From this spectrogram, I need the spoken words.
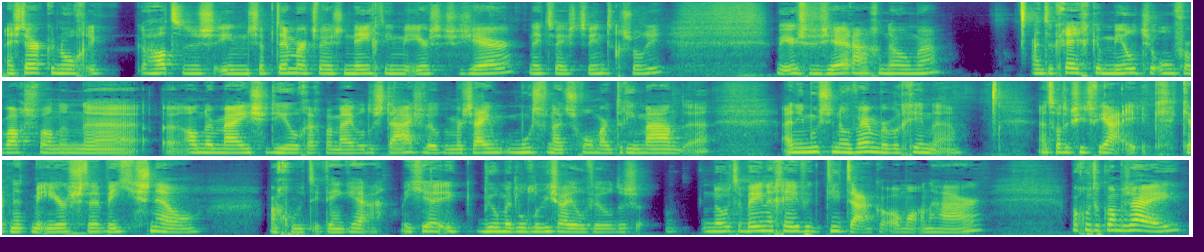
En sterker nog, ik had dus in september 2019 mijn eerste stagiair. Nee, 2020, sorry. Mijn eerste stagiair aangenomen. En toen kreeg ik een mailtje onverwachts van een, eh, een ander meisje die heel graag bij mij wilde stage lopen. Maar zij moest vanuit school maar drie maanden. En die moest in november beginnen. En toen had ik zoiets van, ja, ik, ik heb net mijn eerste, een beetje snel. Maar goed, ik denk, ja, weet je, ik wil met Lot Louisa heel veel. Dus notabene geef ik die taken allemaal aan haar. Maar goed, toen kwam zij.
